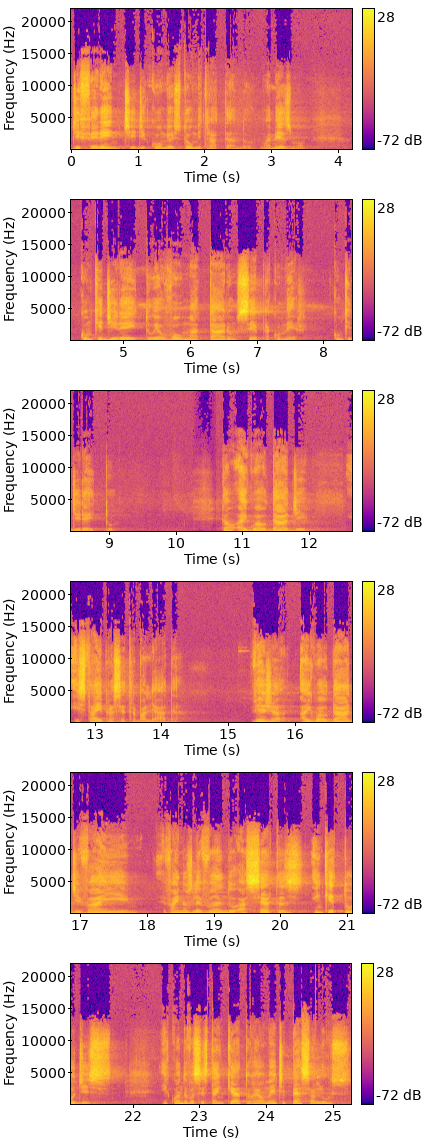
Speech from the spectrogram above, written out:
diferente de como eu estou me tratando, não é mesmo? Com que direito eu vou matar um ser para comer? Com que direito? Então, a igualdade está aí para ser trabalhada. Veja, a igualdade vai, vai nos levando a certas inquietudes. E quando você está inquieto, realmente peça luz,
